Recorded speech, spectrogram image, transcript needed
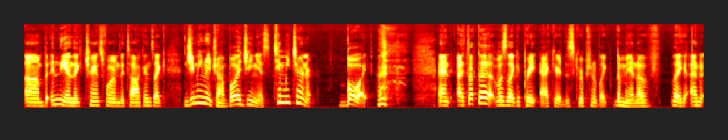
Um, but in the end, they transform. the talk, and it's like Jimmy Neutron, boy genius. Timmy Turner, boy. and I thought that was like a pretty accurate description of like the man of like. And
